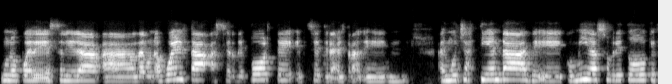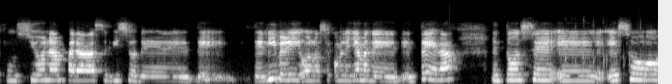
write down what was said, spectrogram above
uno puede salir a, dar una vuelta, hacer deporte, etc. Hay muchas tiendas de comida, sobre todo, que funcionan para servicios de, de delivery o no sé cómo le llaman, de, entrega. Entonces, eh, eso,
